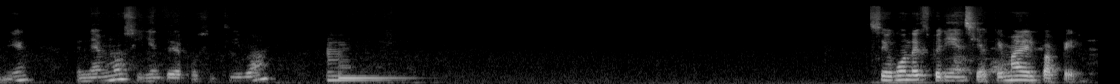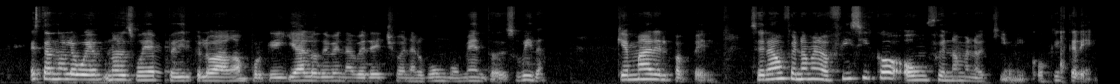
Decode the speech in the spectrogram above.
Bien, tenemos siguiente diapositiva. Segunda experiencia, quemar el papel. Esta no, le voy no les voy a pedir que lo hagan porque ya lo deben haber hecho en algún momento de su vida. Quemar el papel. ¿Será un fenómeno físico o un fenómeno químico? ¿Qué creen?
